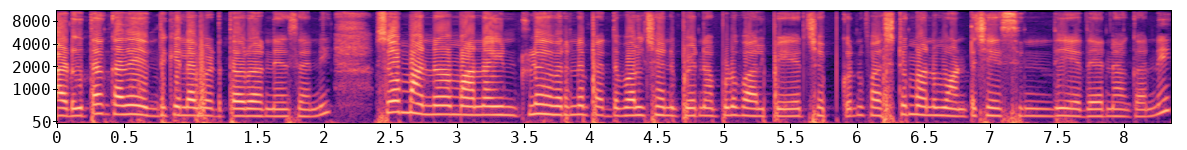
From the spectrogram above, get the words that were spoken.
అడుగుతాం కదా ఎందుకు ఇలా పెడతారు అనేసి అని. సో మన మన ఇంట్లో ఎవరైనా పెద్దవాళ్ళు చనిపోయినప్పుడు వాళ్ళ పేరు చెప్పుకొని ఫస్ట్ మనం వంట చేసింది ఏదైనా కానీ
